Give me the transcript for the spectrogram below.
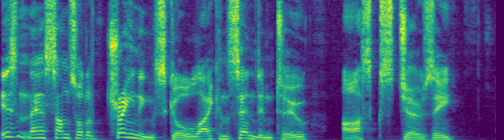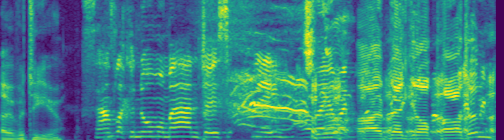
Isn't there some sort of training school I can send him to? Asks Josie. Over to you. Sounds like a normal man, Joseph. I beg your pardon.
